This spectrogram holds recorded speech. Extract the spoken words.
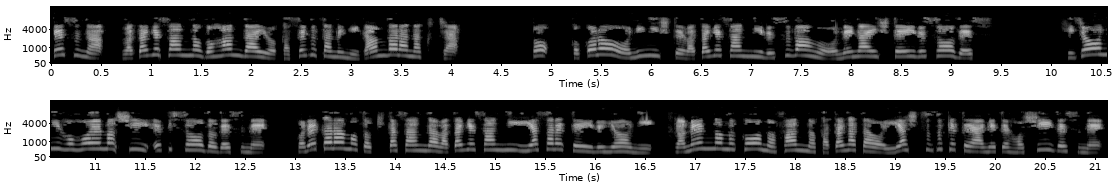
ですが、綿毛さんのご飯代を稼ぐために頑張らなくちゃ。と、心を鬼にして綿毛さんに留守番をお願いしているそうです。非常に微笑ましいエピソードですね。これからも時田さんが綿毛さんに癒されているように、画面の向こうのファンの方々を癒し続けてあげてほしいですね。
